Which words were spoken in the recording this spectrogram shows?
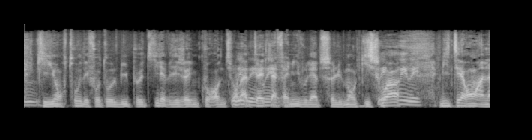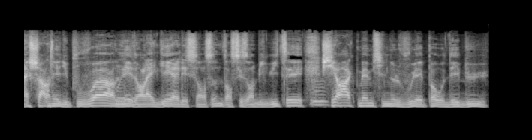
Mm. qui on retrouve des photos de lui petit, il avait déjà une couronne sur Oui, la oui, tête, oui, la famille voulait absolument qu'il soit. Mitterrand, un acharné du pouvoir, né dans la guerre et dans ses ambiguïtés. Mm. Chirac, même s'il ne le voulait pas au début,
